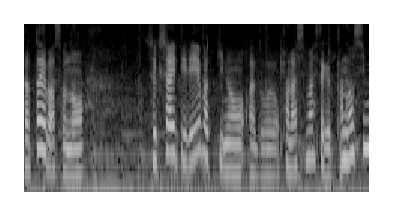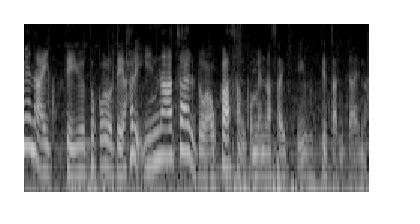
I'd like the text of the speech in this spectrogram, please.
うん、例えばそのセクシャリティで言えば昨日あの話しましたけど楽しめないっていうところでやはりインナーチャイルドがお母さんごめんなさいって言ってたみたいな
